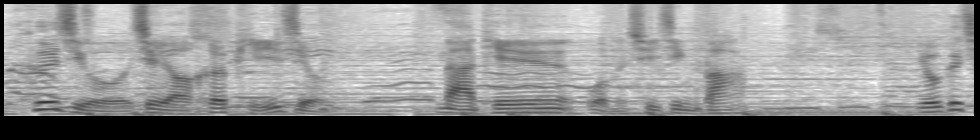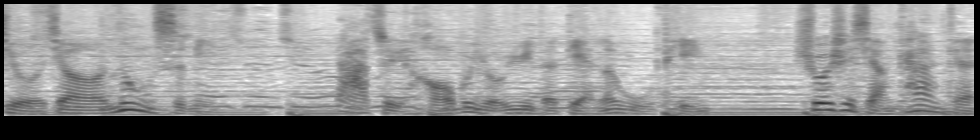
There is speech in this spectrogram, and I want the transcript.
喝酒就要喝啤酒。那天我们去劲吧，有个酒叫“弄死你”，大嘴毫不犹豫地点了五瓶，说是想看看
